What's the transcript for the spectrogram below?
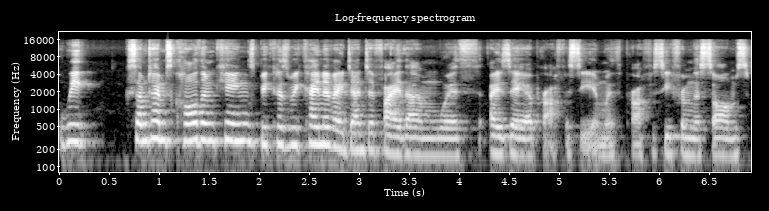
we sometimes call them kings because we kind of identify them with Isaiah prophecy and with prophecy from the Psalms.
